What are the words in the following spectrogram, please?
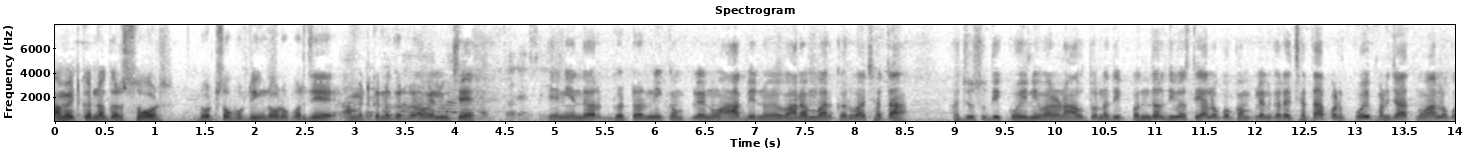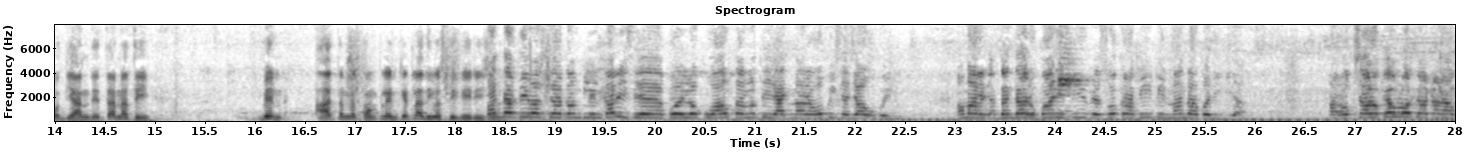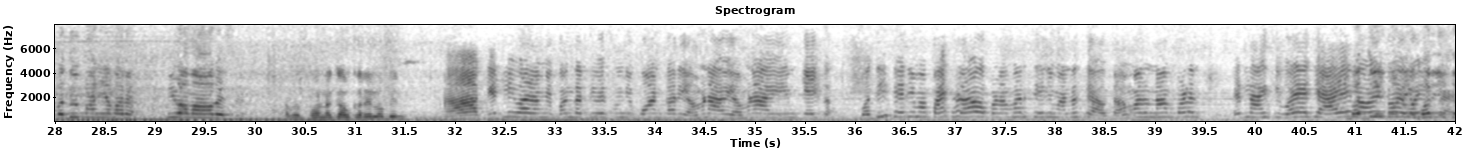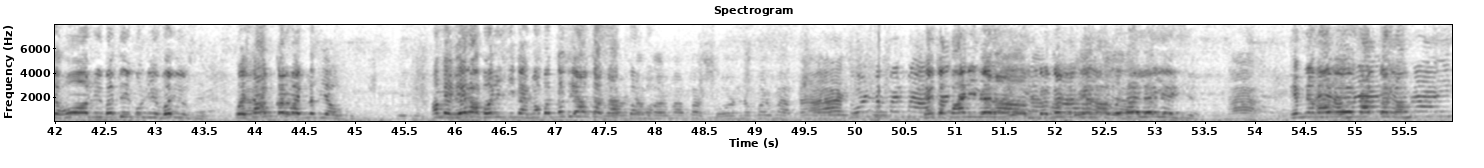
આંબેડકરનગર સોળ દોઢસો foot ring road ઉપર જે આંબેડકરનગર આવેલું છે, તેની અંદર ગટરની કમ્પ્લેનો આ બહેનોએ વારંવાર કરવા છતાં હજુ સુધી કોઈ નિવારણ આવતો નથી. પંદર દિવસથી આ લોકો કમ્પ્લેન કરે છતાં પણ કોઈ પણ જાતનું આ લોકો ધ્યાન દેતા નથી. બેન, આ તમે કમ્પ્લેન કેટલા દિવસથી કરી છે? પંદર દિવસ કમ્પ્લેન કરી છે. કોઈ લોકો આવતા નથી. આજ મારે ઓફિસે જવું પડ્યું. અમારે ગંધારું પાણી પીવે છોકરા પી પીને માંદા પડી ગયા. આ રોગચાળો કેવડો છે આ બધું પાણી અમારે પીવામાં આવે છે. તમે ફોન અગાઉ કરેલો બેન? હા કેટલી વાર અમે પંદર દિવસ સુધી ફોન કરી હમણાં આવી હમણાં આવી એમ કે બધી શેરીમાં પાછળ આવો પણ અમારી શેરીમાં નથી આવતા. અમારું નામ પડે એટલે આખી વયા જે આયેલા બધી કુંડીઓ ભર્યું છે. હોરની બધી કુંડીઓ ભર્યું છે. કોઈ સાફ કરવા જ નથી આવતું. અમે વેરા ભરી છે કાંઈ મફત નથી આવતા સાફ કરવા. નંબરમાં કઈ તો. પાણી વેરા ગગન વેરા બધા લઈ લે છે. હા. એમને મારે સાફ આવી- કરવા. હમણાં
